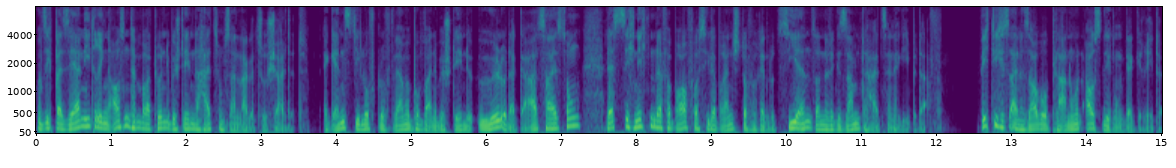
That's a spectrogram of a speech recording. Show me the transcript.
und sich bei sehr niedrigen Außentemperaturen die bestehende Heizungsanlage zuschaltet. Ergänzt die Luft-Luft-Wärmepumpe eine bestehende Öl- oder Gasheizung, lässt sich nicht nur der Verbrauch fossiler Brennstoffe reduzieren, sondern der gesamte Heizenergiebedarf. Wichtig ist eine saubere Planung und Auslegung der Geräte.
